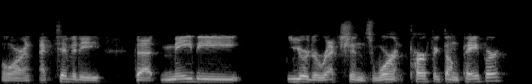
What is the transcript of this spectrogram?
or an activity that maybe your directions weren't perfect on paper,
